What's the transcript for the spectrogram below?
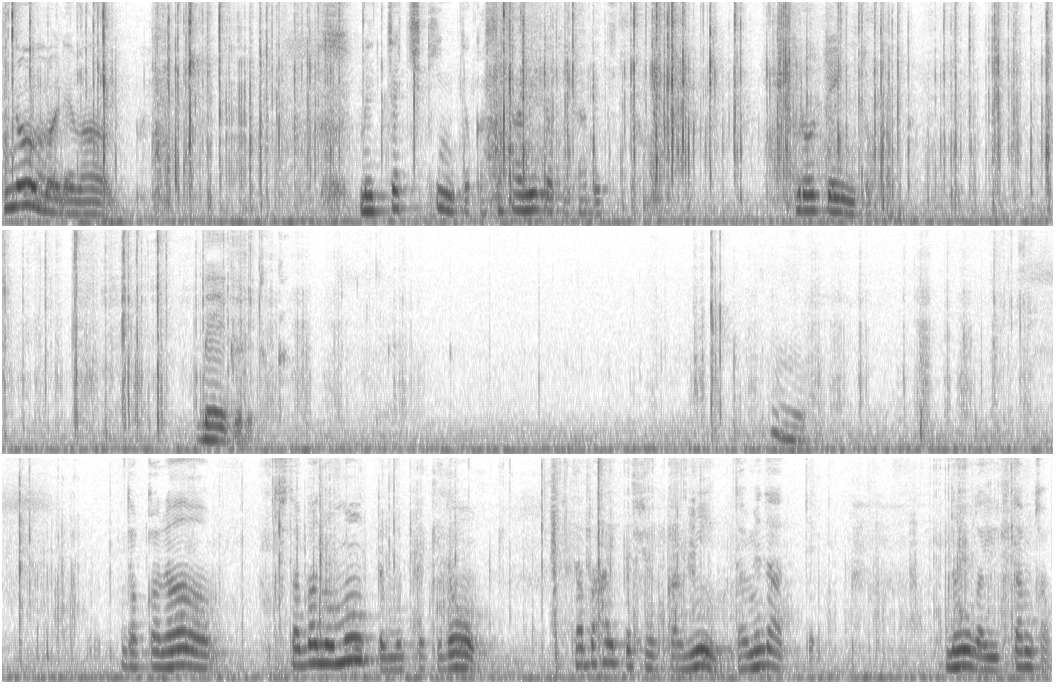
昨日まではめっちゃチキンとかささみとか食べてた。プロテインとか。ベーグルとかだからスタバ飲もうって思ったけどスタバ入った瞬間にダメだって脳が言ったんかも、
